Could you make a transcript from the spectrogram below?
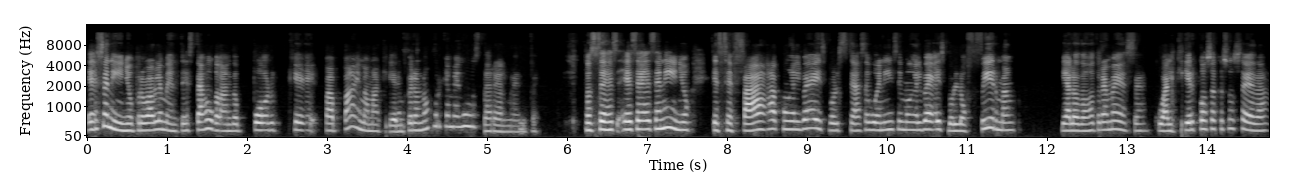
ese niño probablemente está jugando porque papá y mamá quieren, pero no porque me gusta realmente. Entonces, ese ese niño que se faja con el béisbol, se hace buenísimo en el béisbol, lo firman y a los dos o tres meses, cualquier cosa que suceda,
